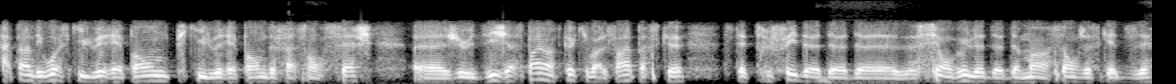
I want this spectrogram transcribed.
Attendez-vous à ce qu'il lui réponde, puis qu'il lui réponde de façon sèche euh, jeudi. J'espère en tout cas qu'il va le faire parce que c'était truffé de, de, de, si on veut, là, de, de mensonges, ce qu'elle disait.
